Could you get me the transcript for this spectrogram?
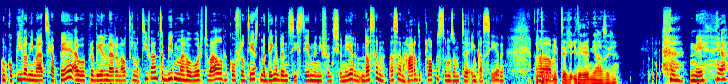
een kopie van die maatschappij en we proberen daar een alternatief aan te bieden, maar je wordt wel geconfronteerd met dingen binnen het systeem die niet functioneren. Dat zijn, dat zijn harde klappen soms om te incasseren. Je kan um, ook ehm, niet tegen iedereen ja zeggen. nee, ja.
